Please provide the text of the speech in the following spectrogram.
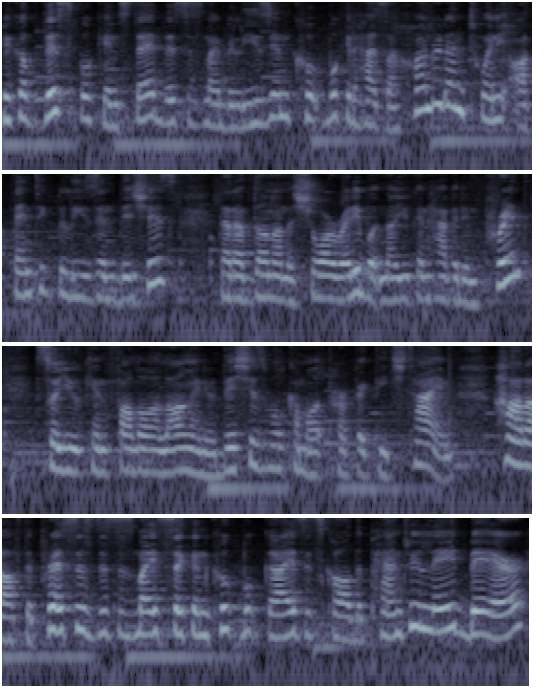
Pick up this book instead. This is my Belizean cookbook. It has 120 authentic Belizean dishes that I've done on the show already, but now you can have it in print so you can follow along and your dishes will come out perfect each time. Hot off the presses, this is my second cookbook, guys. It's called The Pantry Laid Bare,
